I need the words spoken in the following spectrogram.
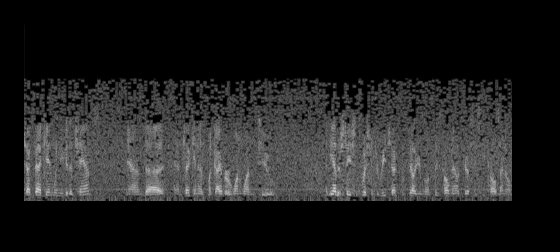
check back in when you get a chance, and uh, and check in as MacGyver 112. Any other stations wishing to recheck from failure mode, please call now with your FCC call sign only.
